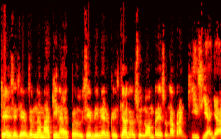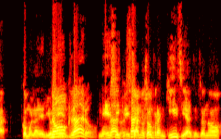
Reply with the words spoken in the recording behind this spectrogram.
Sí, sí, sí, es una máquina de producir dinero cristiano, su nombre es una franquicia ya como la de Lionel. No, claro. Messi, Cristiano son franquicias, eso no,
